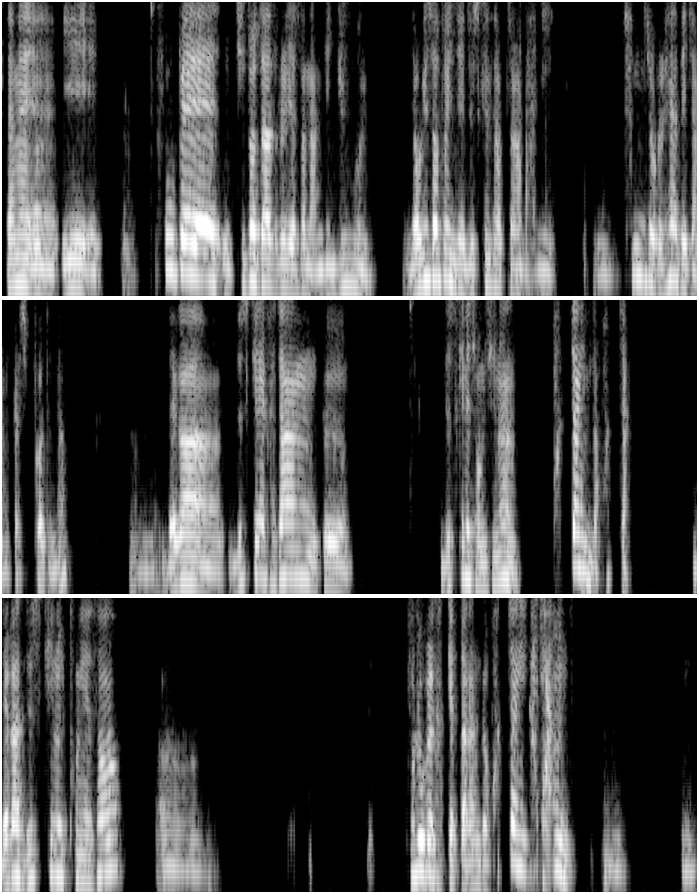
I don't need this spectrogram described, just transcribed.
그다음에 예, 이 후배 지도자들을 위해서 남긴 유훈 여기서도 이제 뉴스킨 사업자가 많이 음, 참조를 해야 되지 않을까 싶거든요. 음, 내가 뉴스킨의 가장 그 뉴스킨의 정신은 확장입니다. 확장. 내가 뉴스킨을 통해서 어, 그룹을 갖겠다라는 그 확장이 가장 음, 음,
